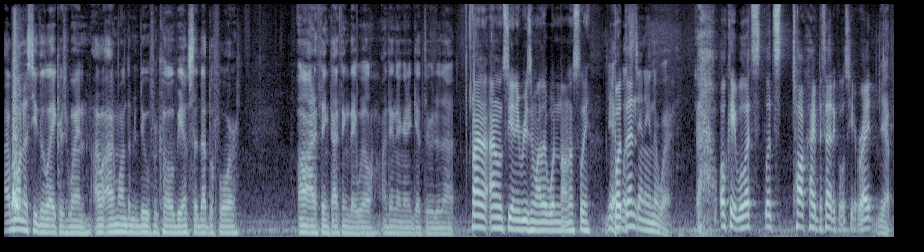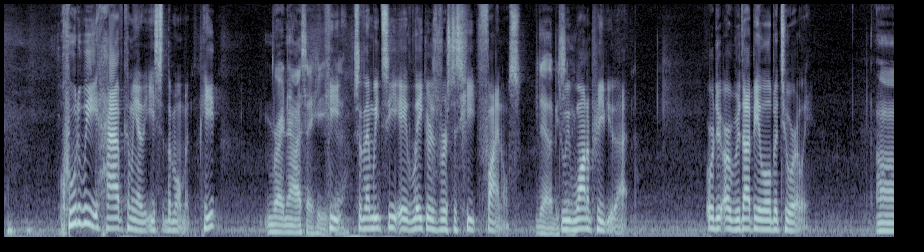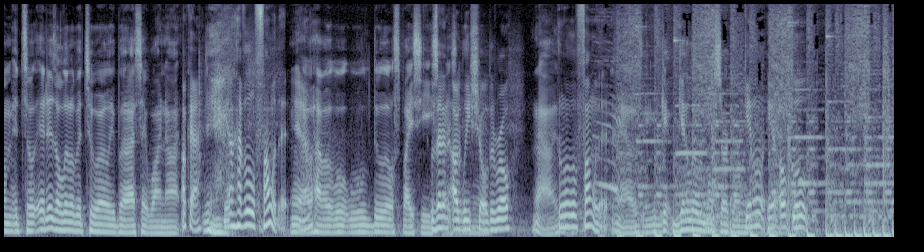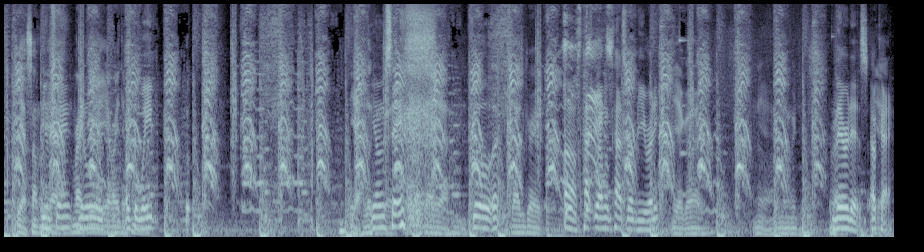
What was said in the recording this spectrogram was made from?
I want to see the Lakers win. I, I want them to do it for Kobe. I've said that before. Uh, I think I think they will. I think they're going to get through to that. I don't, I don't see any reason why they wouldn't, honestly. Yeah, but what's then, standing in their way? okay, well let's let's talk hypotheticals here, right? Yeah. Who do we have coming out of the East at the moment? Heat. Right now, I say Heat. Heat. Yeah, So then we'd see a Lakers versus Heat finals. yeah that'd be. Do we want to preview that, or do or would that be a little bit too early? Um, it's a, it is a little bit too early, but I say why not? Okay. Yeah. Yeah, have a little fun with it. you Yeah, know? we'll have a we'll, we'll do a little spicy. Was that an ugly yeah. shoulder roll? No, Have it's, a little fun with it. yeah, let's get get a little more circle. Get a little, yeah, oh, little, yeah, something. you know what I'm saying? Right Get a there, little, yeah, right there. like the wave. Yeah, look You know what I'm saying? Yeah, yeah, Get little, uh, that was great. uh, Pat, I'm gonna pass it over to you. Ready? Yeah, go ahead. Yeah, and then we just. There it is. Okay.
